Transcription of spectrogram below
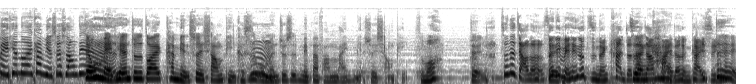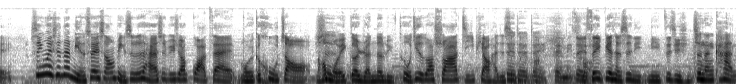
每天都在看免税商店？对，我每天就是都在看免税商品，可是我们就是没办法买免税商品。什么？对，真的假的？所以你每天就只能看着大家买的很开心。对。是因为现在免税商品是不是还是必须要挂在某一个护照，然后某一个人的旅客，我记得都要刷机票还是什么对对对对，没错。所以变成是你你自己只能看，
